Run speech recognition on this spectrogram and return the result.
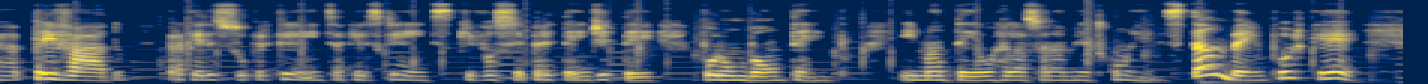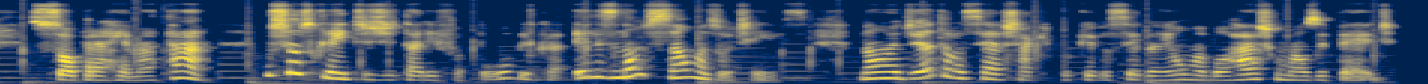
uh, privado para aqueles super clientes, aqueles clientes que você pretende ter por um bom tempo e manter o relacionamento com eles. Também porque, só para arrematar, os seus clientes de tarifa pública, eles não são as OTAs. Não adianta você achar que porque você ganhou uma borracha, um mousepad,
